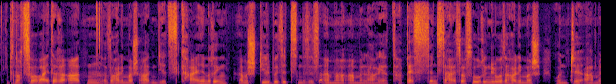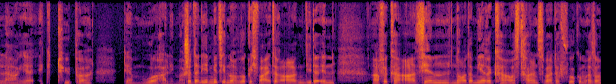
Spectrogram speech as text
Da gibt es noch zwei weitere Arten, also Hallimascharten, die jetzt keinen Ring am Stiel besitzen. Das ist einmal Armillaria tabescens, da heißt auch so ringloser Hallimasch und äh, Armillaria ectypa, der Moorhallimasch. Und daneben gibt es eben noch wirklich weitere Arten, die da in Afrika, Asien, Nordamerika, Australien und so weiter vorkommen. Also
